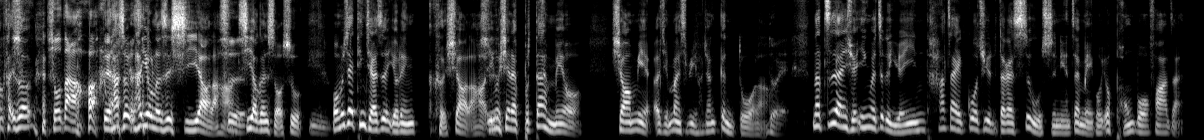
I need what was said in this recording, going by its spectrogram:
他说 说大话，对，他说他用的是西药了哈，西药跟手术。嗯，我们现在听起来是有点可笑了哈，因为现在不但没有。消灭，而且慢性病好像更多了。对，那自然医学因为这个原因，它在过去的大概四五十年，在美国又蓬勃发展。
